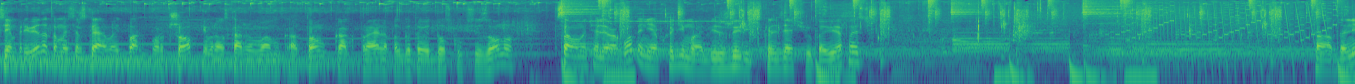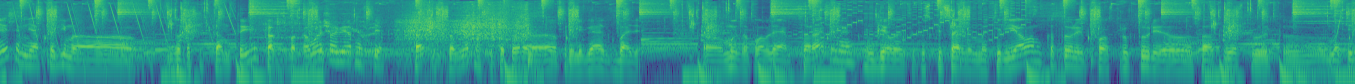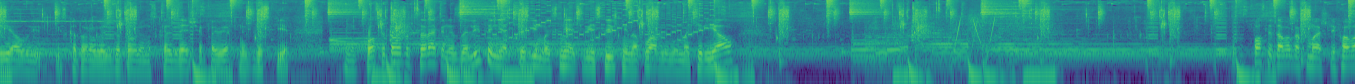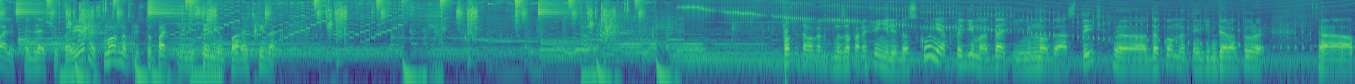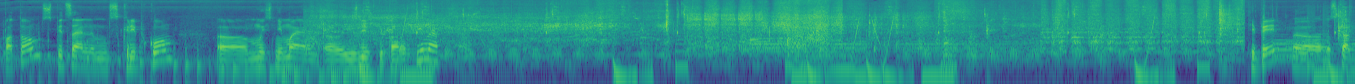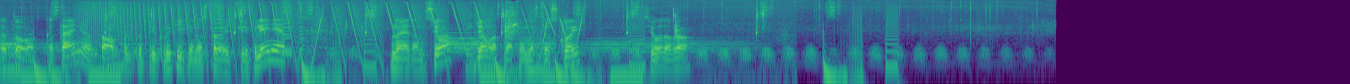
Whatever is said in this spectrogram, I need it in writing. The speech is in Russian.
Всем привет, это мастерская White Park Board Shop, где мы расскажем вам о том, как правильно подготовить доску к сезону. В самом начале работы необходимо обезжирить скользящую поверхность. А в дальнейшем необходимо заточить канты как с боковой поверхности, так и с поверхности, которая прилегает к базе. Э, мы заплавляем царапины, делается это специальным материалом, который по структуре э, соответствует э, материалу, из которого изготовлена скользящая поверхность доски. После того, как царапины залиты, необходимо снять весь лишний наплавленный материал, После того, как мы отшлифовали скользящую поверхность, можно приступать к нанесению парафина. После того, как мы запарафинили доску, необходимо дать ей немного остыть э, до комнатной температуры. Э, потом специальным скребком э, мы снимаем э, излишки парафина. Теперь э, доска готова к катанию, осталось только прикрутить и настроить крепление. На этом все. Ждем вас в нашей мастерской. Всего доброго.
